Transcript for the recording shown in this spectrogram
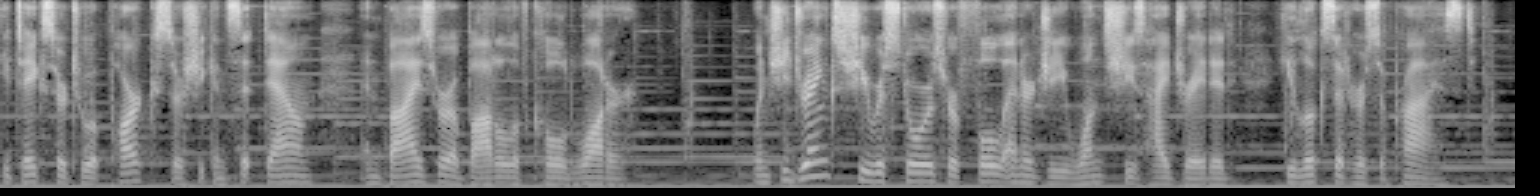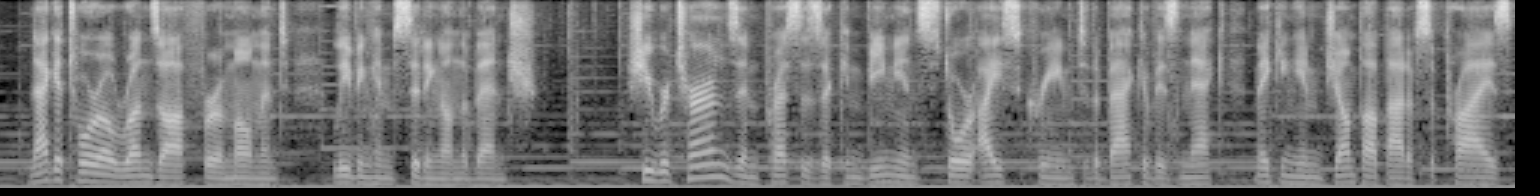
He takes her to a park so she can sit down and buys her a bottle of cold water. When she drinks, she restores her full energy once she's hydrated. He looks at her surprised. Nagatoro runs off for a moment, leaving him sitting on the bench. She returns and presses a convenience store ice cream to the back of his neck, making him jump up out of surprise,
